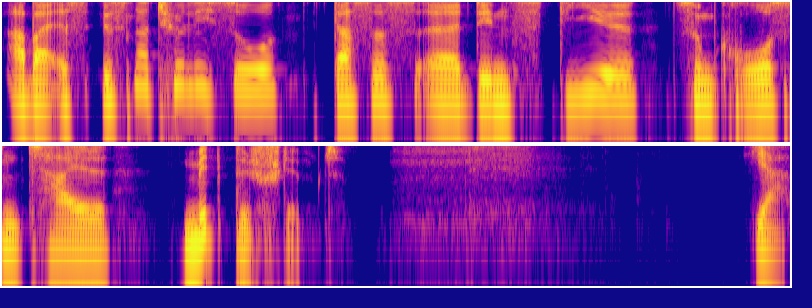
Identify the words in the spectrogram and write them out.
Aber es ist natürlich so, dass es äh, den Stil zum großen Teil mitbestimmt. Ja,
